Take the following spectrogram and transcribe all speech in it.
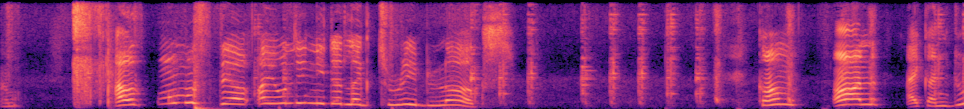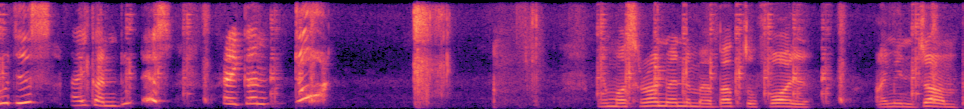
Um, I was almost there. I only needed like three blocks. Come on. I can do this. I can do this. I can do I must run when I'm about to fall. I mean jump.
